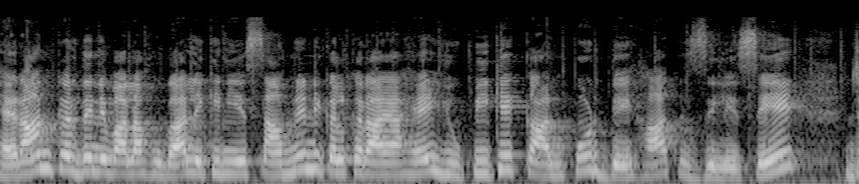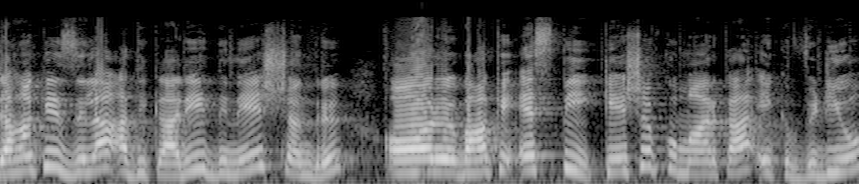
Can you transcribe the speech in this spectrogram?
हैरान कर देने वाला होगा, लेकिन ये सामने निकल कर आया है यूपी के कानपुर देहात ज़िले से, जहाँ के जिला अधिकारी दिनेश चंद्र और वहाँ के एसपी केशव कुमार का एक वीडियो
